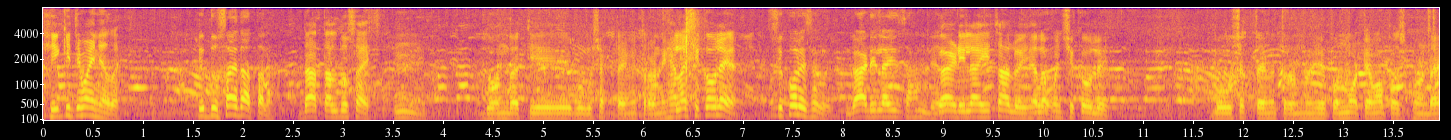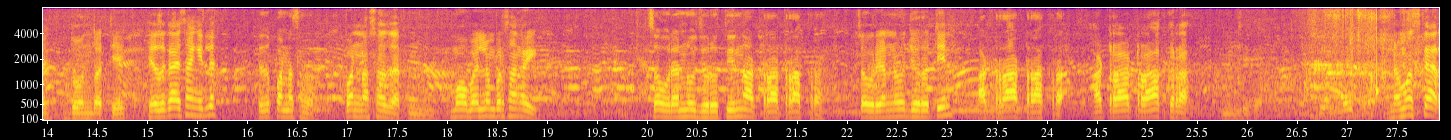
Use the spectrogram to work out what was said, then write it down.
ही किती महिन्याचा आहे? ते दुसरा आहे दाताला. दाताला दुसा आहे दोन दाती बघू शकताय मित्रांनो. ह्याला शिकवलंय? शिकवलंय सगळं. गाडीलाही हाणले गाडीला ही चालू आहे. ह्याला पण शिकवलंय. बघू शकताय मित्रांनो हे पण मोठ्या मापाचं खोंड आहे. दोन दाती आहे ह्याचं काय सांगितलं? त्याचं पन्नास हजार. पन्नास हजार. मोबाईल नंबर सांगा की. चौऱ्याण्णव झिरो तीन अठरा अठरा अकरा. चौऱ्याण्णव झिरो तीन अठरा अठरा अकरा. अठरा अठरा अकरा. ठीक आहे. नमस्कार.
